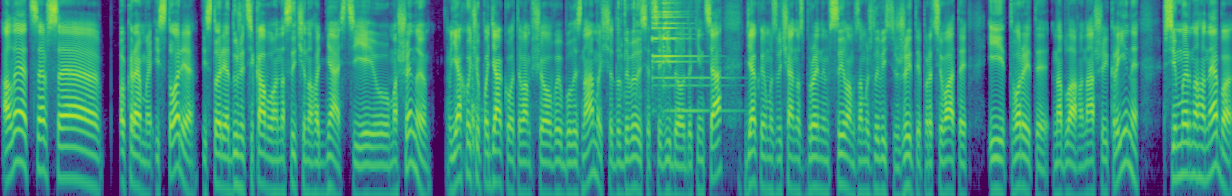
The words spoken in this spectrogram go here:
Але це все окрема історія. Історія дуже цікавого насиченого дня з цією машиною. Я хочу подякувати вам, що ви були з нами, що додивилися це відео до кінця. Дякуємо, звичайно, Збройним силам за можливість жити, працювати і творити на благо нашої країни. Всім мирного неба,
